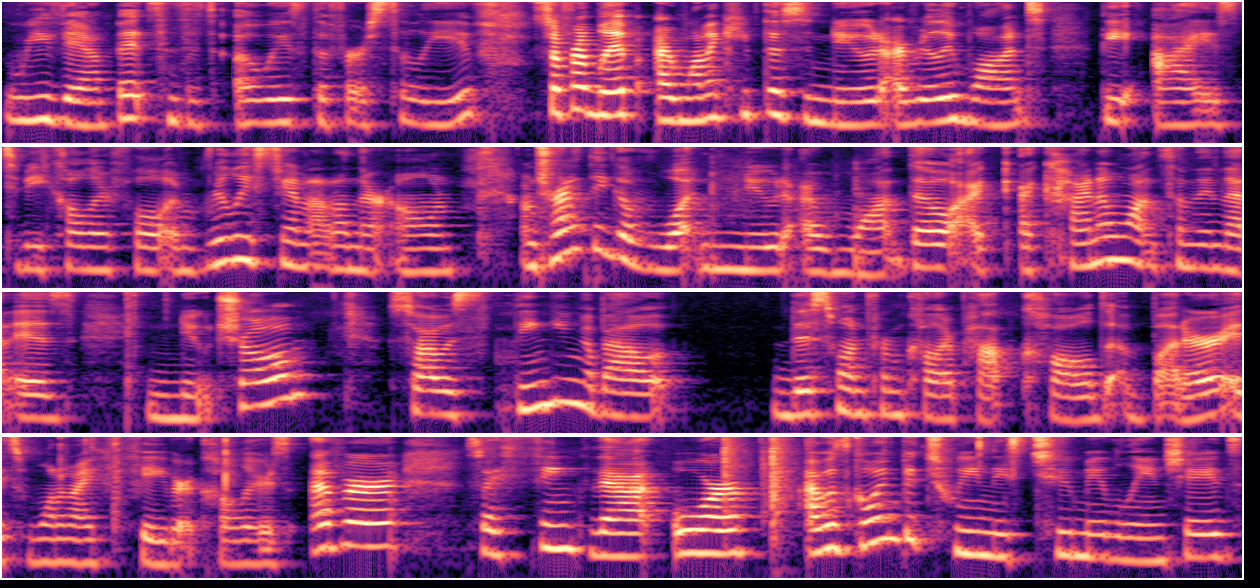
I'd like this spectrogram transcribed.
revamp it since it's always the first to leave. So for lip, I want to keep this nude. I really want the eyes to be colorful and really stand out on their own. I'm trying to think of what nude I want though. I, I kind of want something that is neutral. So I was thinking about this one from ColourPop called Butter. It's one of my favorite colors ever. So I think that, or I was going between these two Maybelline shades,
